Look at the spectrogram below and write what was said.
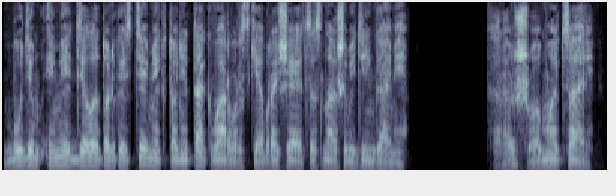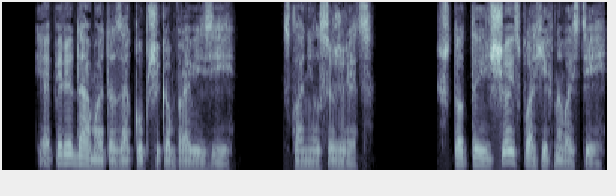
Будем иметь дело только с теми, кто не так варварски обращается с нашими деньгами. Хорошо, мой царь. Я передам это закупщикам провизии, склонился жрец. Что-то еще из плохих новостей?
